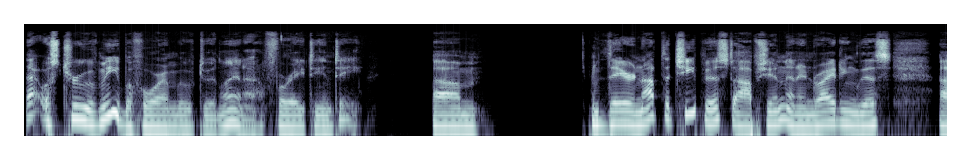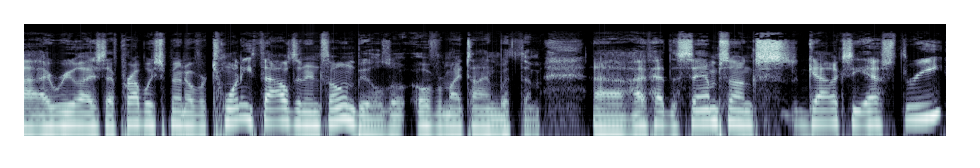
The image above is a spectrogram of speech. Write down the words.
That was true of me before I moved to Atlanta for AT and T. Um, they're not the cheapest option, and in writing this, uh, I realized I've probably spent over twenty thousand in phone bills o- over my time with them. Uh, I've had the Samsung Galaxy S3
